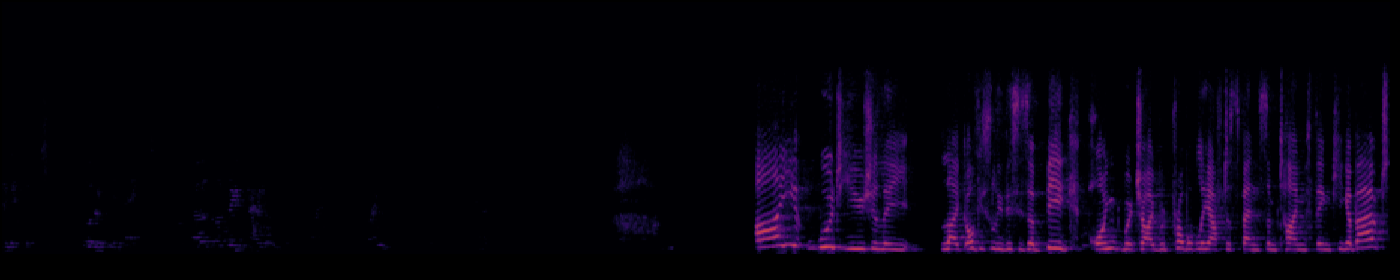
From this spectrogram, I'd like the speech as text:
even if it's sort of innate. So I was wondering how you would like phrase the whole structure. I would usually, like, obviously, this is a big point which I would probably have to spend some time thinking about.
